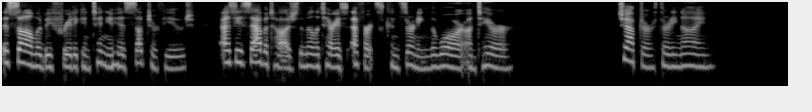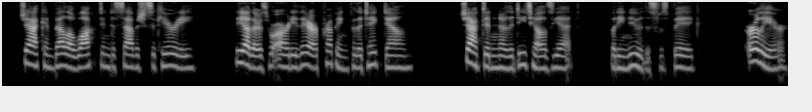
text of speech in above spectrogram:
Assam would be free to continue his subterfuge as he sabotaged the military's efforts concerning the war on terror. Chapter 39 Jack and Bella walked into Savage Security, the others were already there, prepping for the takedown. Jack didn't know the details yet, but he knew this was big. Earlier,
